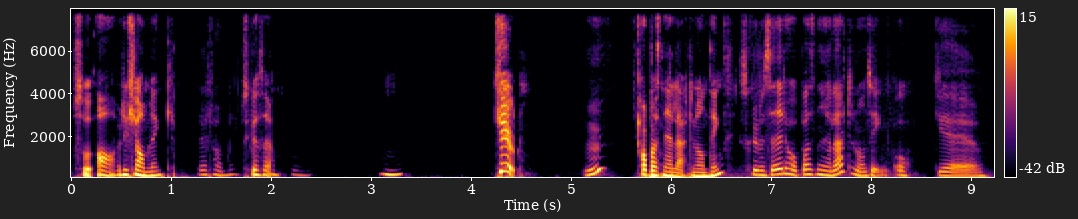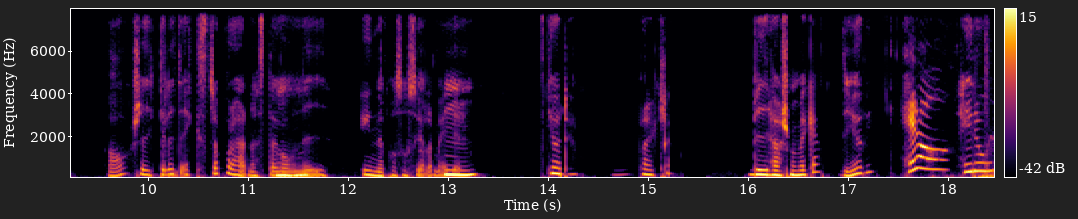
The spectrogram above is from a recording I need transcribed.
Så ja, reklamlänk Reklamlänk. ska jag säga. Mm. Mm. Kul! Mm. Hoppas ni har lärt er någonting. Skulle säga det, hoppas ni har lärt er någonting och eh, ja, kika lite extra på det här nästa Mm. gång ni är inne på sociala medier. Mm. Gör det, Mm. verkligen. Vi hörs om en vecka. Det gör vi. Hej då! Hej då!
